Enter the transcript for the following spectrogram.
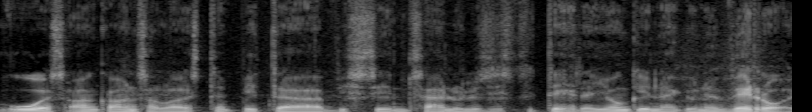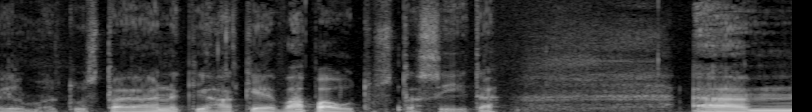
USA-kansalaisten pitää vissiin säännöllisesti tehdä jonkinnäköinen veroilmoitus tai ainakin hakea vapautusta siitä. Ähm,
